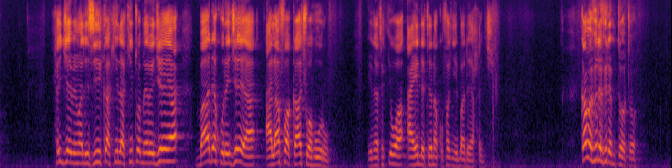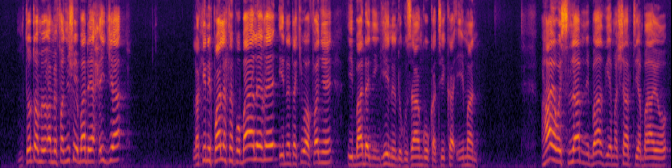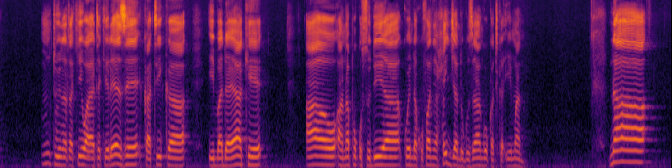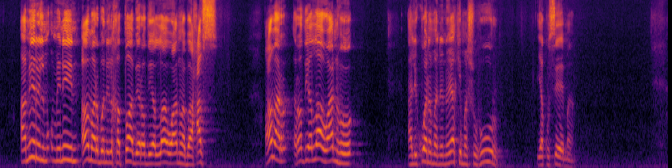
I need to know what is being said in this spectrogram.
Hija imemalizika kila kitu amerejea baada ya kurejea alafu akaachwa huru. Inatakiwa aende tena kufanya ibada ya hija kama vile vile mtoto. Mtoto ame, amefanyishwa ibada ya hija lakini pale atapobaleghe inatakiwa afanye ibada nyingine ndugu zangu katika iman. Haya waislam ni baadhi ya masharti ambayo mtu inatakiwa ayatekeleze katika ibada yake au anapokusudia kwenda kufanya hija ndugu zangu katika iman. Na amiri lmuminin umar bn lkhatabi radiallahu anhu aba hafs. Umar radiallahu anhu alikuwa na maneno yake mashuhur ya kusema.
